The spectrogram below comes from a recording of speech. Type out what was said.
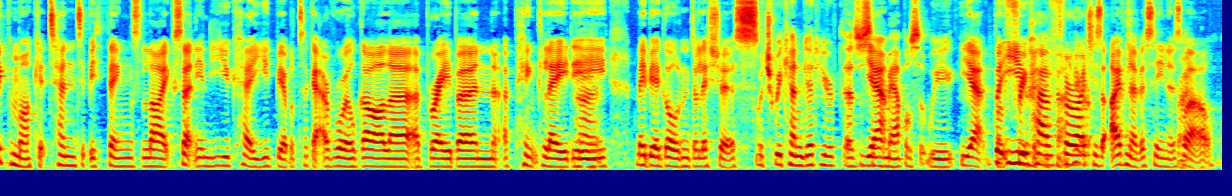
supermarket tend to be things like, certainly in the UK, you'd be able to get a Royal Gala, a Braeburn, a Pink Lady, Right. maybe a Golden Delicious. which we can get here as the Yeah. same apples that we Yeah, but you have varieties that I've never seen as Right. well.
